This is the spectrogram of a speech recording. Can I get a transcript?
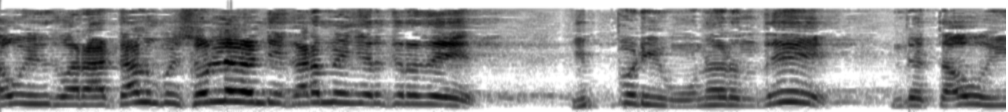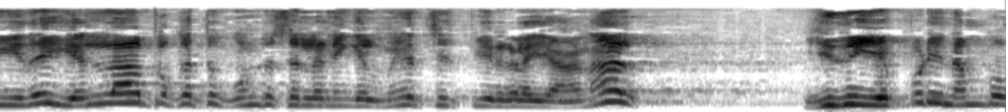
தௌஹீதுக்கு வராட்டாலும் போய் சொல்ல வேண்டிய கடமை இங்க இருக்கிறது? இப்படி உணர்ந்து இந்த தௌஹீதை எல்லா பக்கத்தும் கொண்டு செல்ல நீங்கள் முயற்சிப்பீர்களே ஆனால் இது எப்படி நம்ப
